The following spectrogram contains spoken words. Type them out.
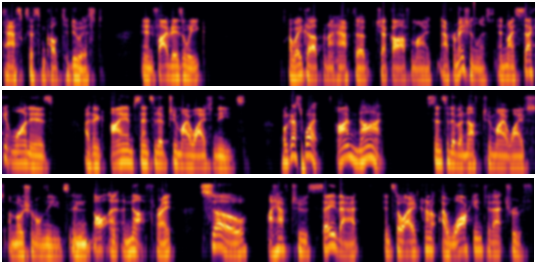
task system called Todoist. And five days a week, I wake up and I have to check off my affirmation list. And my second one is I think I am sensitive to my wife's needs. Well, guess what? I'm not sensitive enough to my wife's emotional needs and all enough, right? So I have to say that. And so I kind of I walk into that truth.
